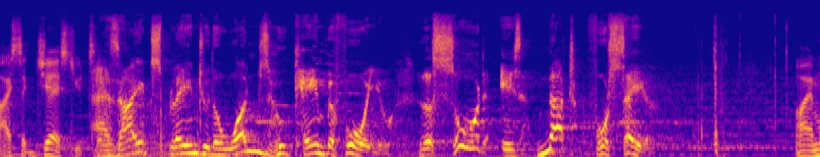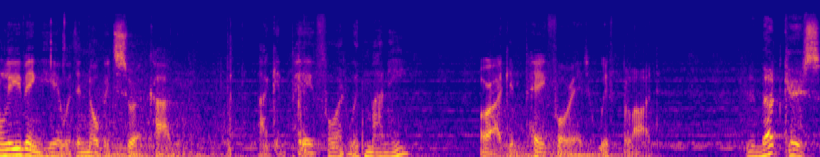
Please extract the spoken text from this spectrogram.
I suggest you take... As I explained to the ones who came before you, the sword is not for sale. I'm leaving here with the Nobitsura Kage. I can pay for it with money, or I can pay for it with blood. In that case,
